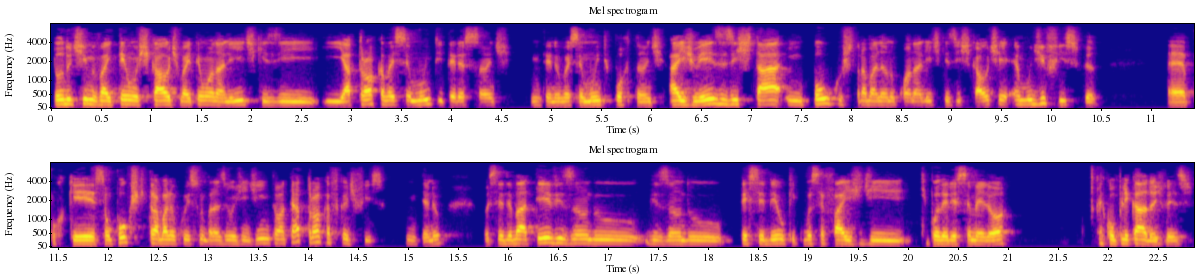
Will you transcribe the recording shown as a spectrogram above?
todo time vai ter um scout, vai ter um analytics e, e, a troca vai ser muito interessante, entendeu? Vai ser muito importante. Às vezes, estar em poucos trabalhando com analytics e scout é muito difícil, Pedro. É, porque são poucos que trabalham com isso no Brasil hoje em dia, então até a troca fica difícil, entendeu? Você debater visando, visando perceber o que, você faz de que poderia ser melhor é complicado às vezes.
